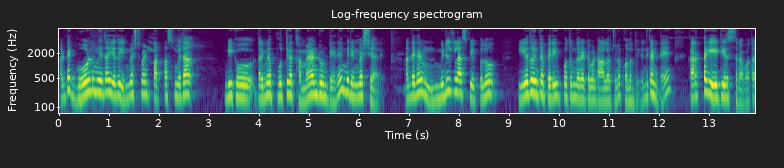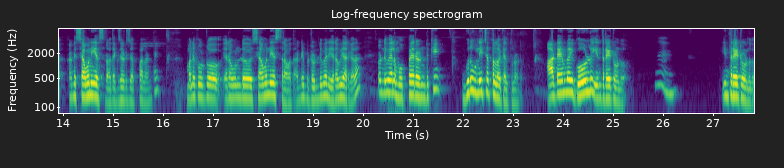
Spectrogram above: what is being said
అంటే గోల్డ్ మీద ఏదో ఇన్వెస్ట్మెంట్ పర్పస్ మీద మీకు దాని మీద పూర్తిగా కమాండ్ ఉంటేనే మీరు ఇన్వెస్ట్ చేయాలి. అంతేగాని మిడిల్ క్లాస్ పీపుల్ ఏదో ఇంకా పెరిగిపోతుంది అనేటువంటి ఆలోచనలో కొనద్దు. ఎందుకంటే కరెక్ట్గా ఎయిట్ ఇయర్స్ తర్వాత అంటే సెవెన్ ఇయర్స్ తర్వాత ఎగ్జాక్ట్ చెప్పాలంటే మనకు అరౌండ్ సెవెన్ ఇయర్స్ తర్వాత అంటే ఇప్పుడు రెండు వేల ఇరవై ఆరు కదా రెండు వేల ముప్పై రెండుకి గురువు నీచత్వంలోకి వెళ్తున్నాడు. ఆ టైంలో ఈ గోల్డ్ ఇంత రేట్ ఉండదు. ఉమ్. ఇంత రేట్ ఉండదు.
